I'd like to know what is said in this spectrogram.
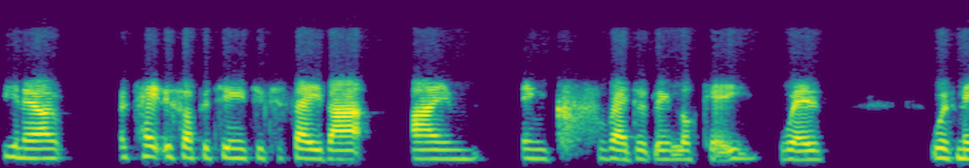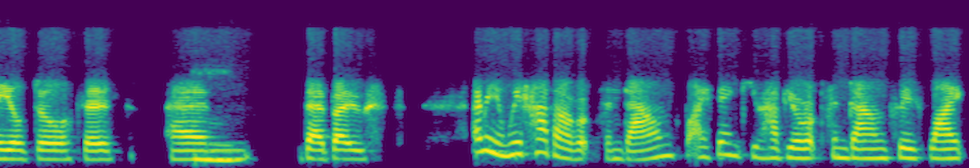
you know, I take this opportunity to say that I'm incredibly lucky with with Neil's daughters. Um, mm. They're both. I mean, we've had our ups and downs, but I think you have your ups and downs with like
